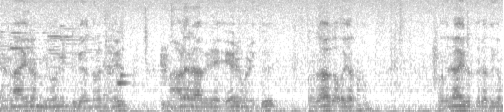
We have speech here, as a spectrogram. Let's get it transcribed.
എണ്ണായിരം യൂണിറ്റ് കേന്ദ്രങ്ങളിൽ നാളെ രാവിലെ ഏഴ് മണിക്ക് പതാക ഉയർത്തും. പതിനായിരത്തിലധികം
